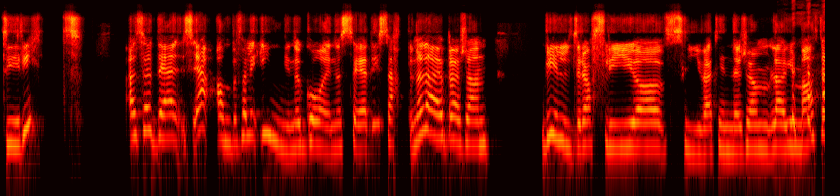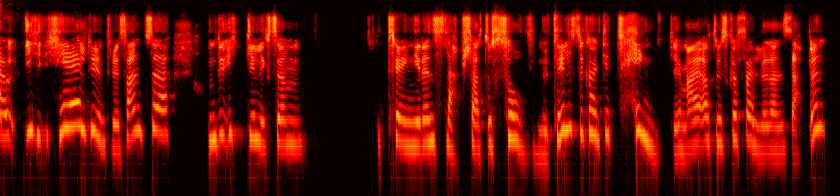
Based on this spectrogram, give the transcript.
dritt. Altså det, jeg anbefaler ingen å gå inn og se de snappene. Det er jo bare sånn bilder av fly og flyvertinner som lager mat. Det er jo helt uinteressant. Så om du ikke liksom trenger en Snapchat å sovne til, så kan jeg ikke tenke meg at du skal følge den snappen.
